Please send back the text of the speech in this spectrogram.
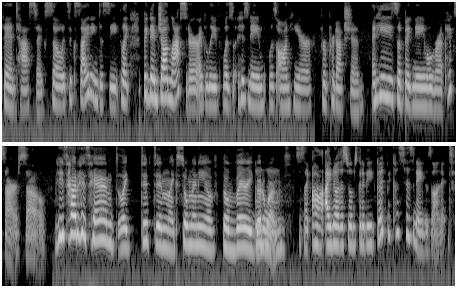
fantastic. So it's exciting to see like big name John Lasseter, I believe was his name was on here for production. And he's a big name over at Pixar, so he's had his hand like dipped in like so many of the very good mm-hmm. ones. So it's like, ah, oh, I know this film's going to be good because his name is on it.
